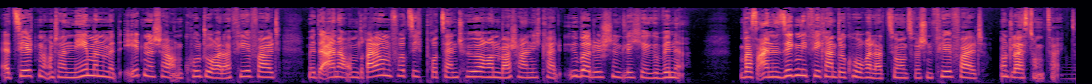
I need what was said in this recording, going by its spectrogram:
erzielten Unternehmen mit ethnischer und kultureller Vielfalt mit einer um 43 Prozent höheren Wahrscheinlichkeit überdurchschnittliche Gewinne, was eine signifikante Korrelation zwischen Vielfalt und Leistung zeigt.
